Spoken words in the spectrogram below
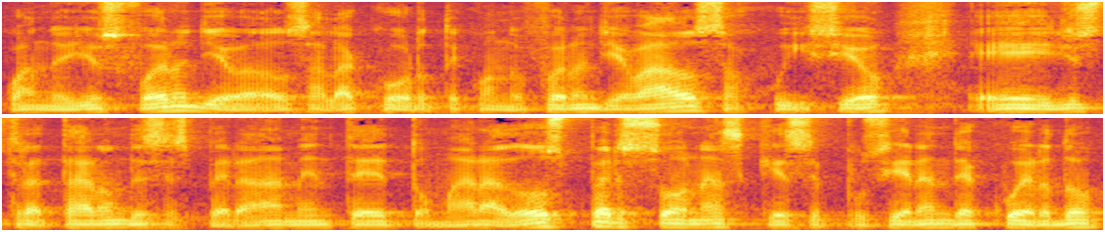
cuando ellos fueron llevados a la corte, cuando fueron llevados a juicio, eh, ellos trataron desesperadamente de tomar a dos personas que se pusieran de acuerdo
